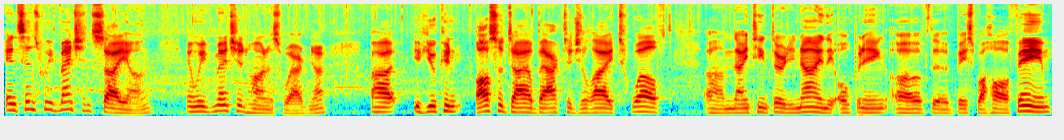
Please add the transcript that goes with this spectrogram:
And since we've mentioned Cy Young and we've mentioned Honus Wagner, uh, if you can also dial back to July 12th, um, 1939, the opening of the Baseball Hall of Fame,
